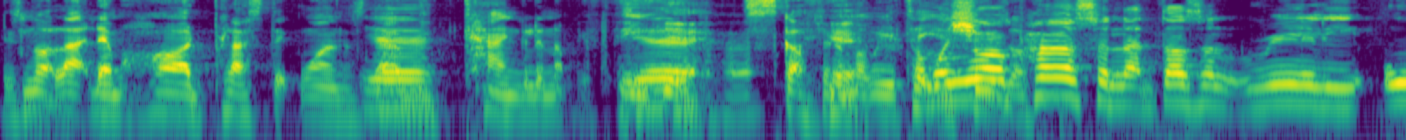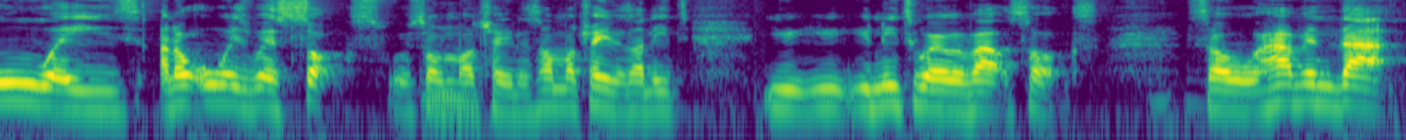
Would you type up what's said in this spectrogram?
it's not like them hard plastic ones Yeah. that be tangling up your feet, Yeah. scuffing them up when you take And your when shoes you're a off. person that doesn't really always, I don't always wear socks with some of my mm. trainers. Some of my trainers, I need, you, you, you need to wear without socks. So having that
